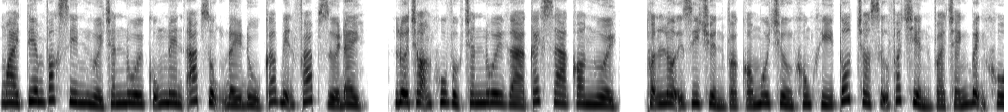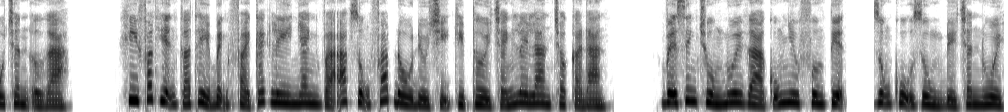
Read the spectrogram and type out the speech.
ngoài tiêm vaccine người chăn nuôi cũng nên áp dụng đầy đủ các biện pháp dưới đây. Lựa chọn khu vực chăn nuôi gà cách xa con người, thuận lợi di chuyển và có môi trường không khí tốt cho sự phát triển và tránh bệnh khô chân ở gà. Khi phát hiện cá thể bệnh phải cách ly nhanh và áp dụng pháp đồ điều trị kịp thời tránh lây lan cho cả đàn. Vệ sinh chuồng nuôi gà cũng như phương tiện, dụng cụ dùng để chăn nuôi.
